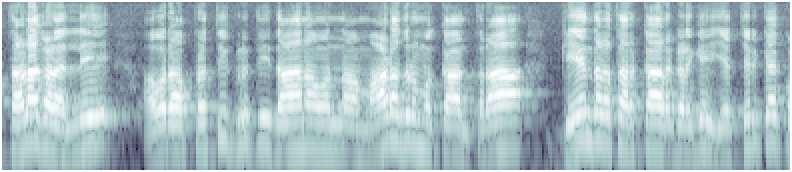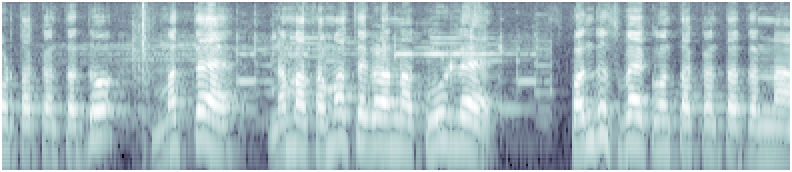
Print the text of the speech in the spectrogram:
ಸ್ಥಳಗಳಲ್ಲಿ ಅವರ ಪ್ರತಿಕೃತಿ ದಾನವನ್ನು ಮಾಡೋದ್ರ ಮುಖಾಂತರ ಕೇಂದ್ರ ಸರ್ಕಾರಗಳಿಗೆ ಎಚ್ಚರಿಕೆ ಕೊಡ್ತಕ್ಕಂಥದ್ದು ಮತ್ತು ನಮ್ಮ ಸಮಸ್ಯೆಗಳನ್ನು ಕೂಡಲೇ ಸ್ಪಂದಿಸಬೇಕು ಅಂತಕ್ಕಂಥದ್ದನ್ನು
